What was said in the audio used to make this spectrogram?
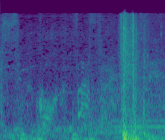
ます。Go faster!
